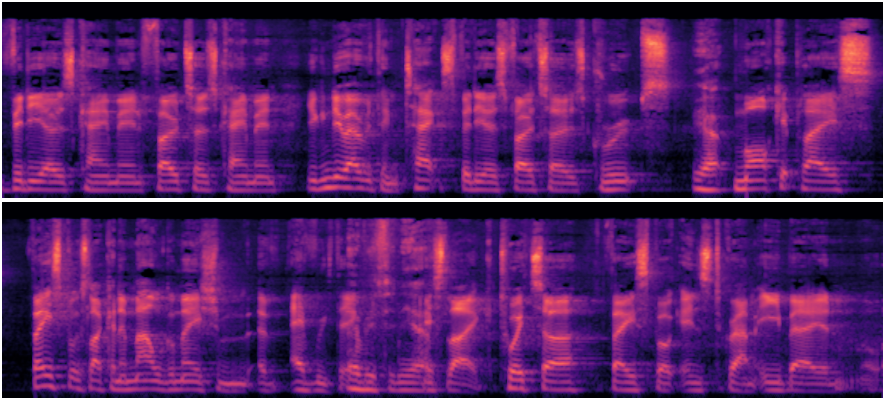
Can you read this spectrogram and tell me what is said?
videos came in, photos came in. You can do everything: text, videos, photos, groups, Yeah. marketplace. Facebook's like an amalgamation of everything. Everything, yeah. It's like Twitter, Facebook, Instagram, eBay, and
